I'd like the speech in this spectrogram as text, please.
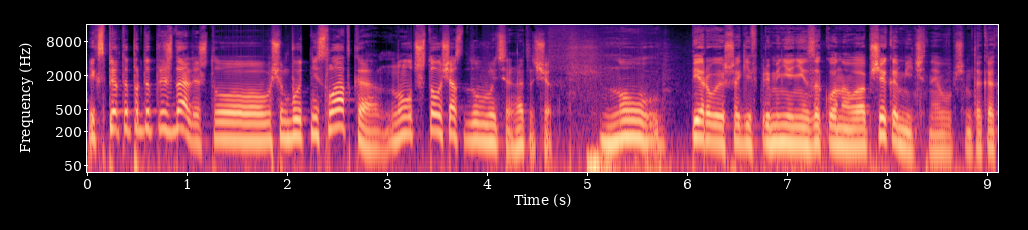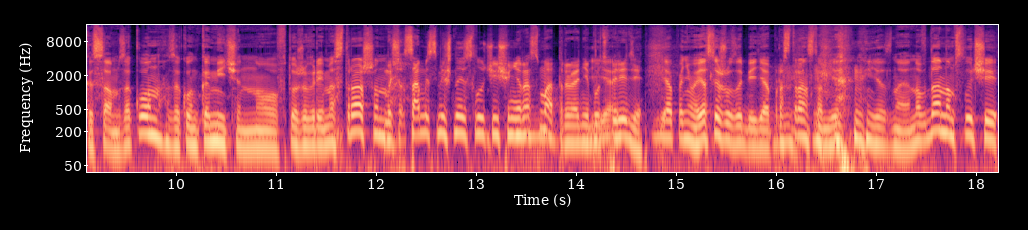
Эксперты предупреждали, что, в общем, будет не сладко. Ну вот что вы сейчас думаете на этот счет? Ну, первые шаги в применении закона вообще комичные, в общем-то, как и сам закон. Закон комичен, но в то же время страшен. Мы самые смешные случаи еще не рассматривали, они будут я, впереди. Я понимаю, я слежу за медиапространством, я, я знаю. Но в данном случае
